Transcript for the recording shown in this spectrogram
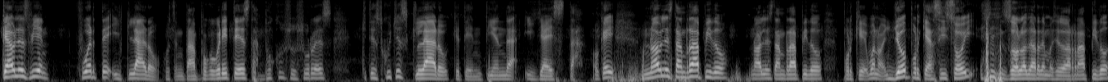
que hables bien, fuerte y claro. Pues, tampoco grites, tampoco susurres, que te escuches claro, que te entienda y ya está, ¿ok? No hables tan rápido, no hables tan rápido, porque, bueno, yo porque así soy, solo hablar demasiado rápido,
